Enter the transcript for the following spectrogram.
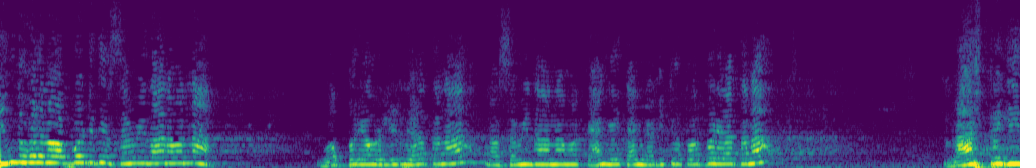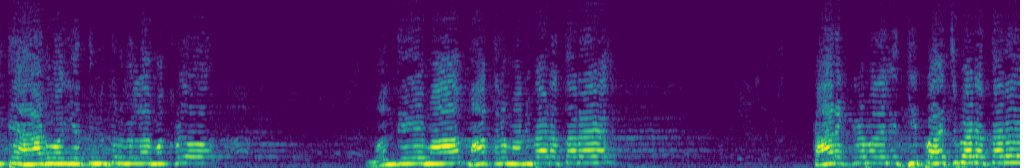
ಹಿಂದೂಗಳನ್ನು ಒಪ್ಕೊಂಡಿದ್ದೀವಿ ಸಂವಿಧಾನವನ್ನ. ಒಬ್ಬರೇ ಅವ್ರ ಲೀಡರ್ ಹೇಳ್ತಾನ, ನಾವು ಸಂವಿಧಾನ ಹೆಂಗೈತೆ ಹೆಂಗ್ ನಡೀತೀವಿ ಒಬ್ಬರು ಹೇಳ್ತಾನ. ರಾಷ್ಟ್ರಗೀತೆ ಹಾಡುವಾಗ ಎದ್ದು ನಿಂತಿರೋದಿಲ್ಲ ಮಕ್ಕಳು. ಒಂದೇ ಮಾತ್ರ ಮನಬೇಡತ್ತಾರೆ ಕಾರ್ಯಕ್ರಮದಲ್ಲಿ ದೀಪ ಹಚ್ಚಬೇಡತ್ತಾರೆ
